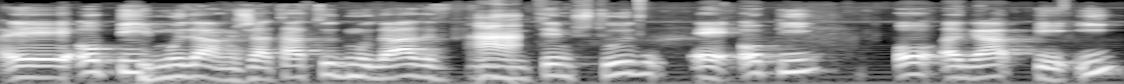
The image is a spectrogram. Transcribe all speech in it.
é OPI, mudamos, já está tudo mudado, ah. temos tudo. É OPI, O-H-P-I.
